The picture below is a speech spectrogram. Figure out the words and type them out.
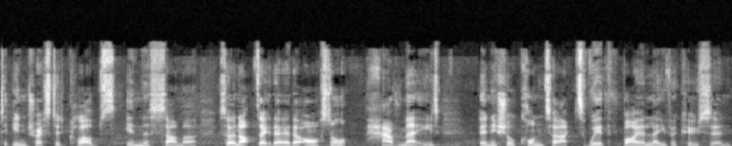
to interested clubs in the summer. So, an update there that Arsenal have made initial contact with Bayer Leverkusen.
